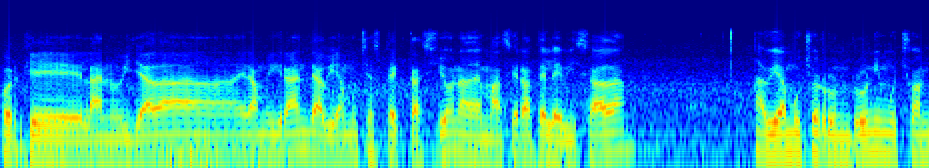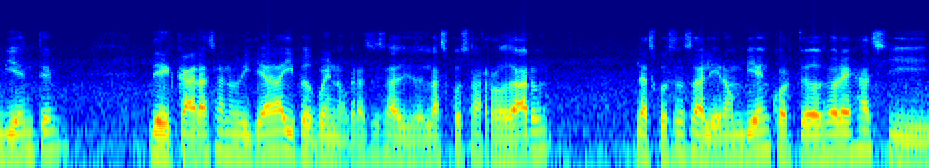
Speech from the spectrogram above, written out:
porque la novillada era muy grande, había mucha expectación, además era televisada, había mucho run run y mucho ambiente de cara a esa novillada y pues bueno, gracias a Dios las cosas rodaron, las cosas salieron bien, corté dos orejas y,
